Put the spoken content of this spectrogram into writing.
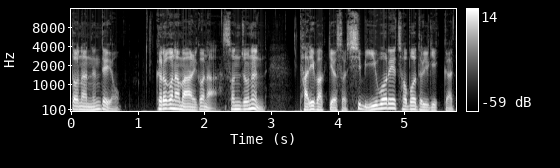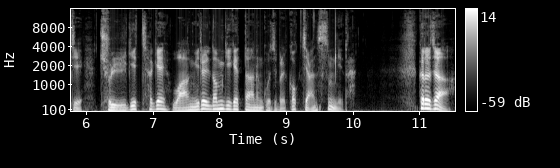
떠났는데요. 그러거나 말거나 선조는 달이 바뀌어서 12월에 접어들기까지 줄기차게 왕위를 넘기겠다는 고집을 꺾지 않습니다. 그러자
